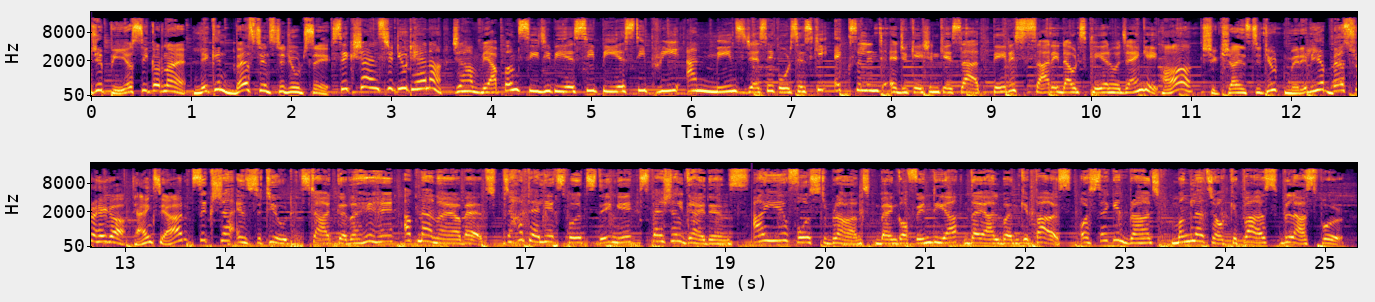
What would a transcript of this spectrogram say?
मुझे पीएससी करना है लेकिन बेस्ट इंस्टीट्यूट से। शिक्षा इंस्टीट्यूट है ना जहाँ Vyapam C G P S C P S T pre and mains जैसे कोर्सेज की एक्सलेंट एजुकेशन के साथ तेरे सारे डाउट्स क्लियर हो जाएँगे। हाँ शिक्षा इंस्टीट्यूट मेरे लिए बेस्ट रहेगा। थैंक्स यार। शिक्षा इंस्टीट्यूट स्टार्ट कर रहे हैं अपना नया बैच जहाँ टेली एक्सपर्ट देंगे special guidance I A first branch Bank of India Dayalband के पास और सेकेंड ब्रांच मंगला चौक के पास बिलासपुर।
